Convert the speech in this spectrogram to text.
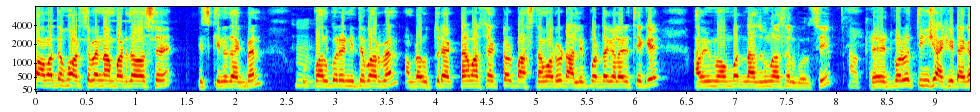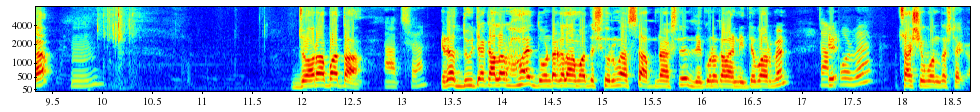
আমাদের হোয়াটসঅ্যাপের নাম্বার দেওয়া আছে। স্ক্রিনে দেখবেন। কল করে নিতে পারবেন। আমরা উত্তর এক নাম্বার সেক্টর পাঁচ নাম্বার রোড আলিপর্দা গ্যালারি থেকে আমি মোহাম্মদ নাজমুল হাসান বলছি। রেট পড়বে তিনশো আশি টাকা। জরা পাতা। আচ্ছা। এটা দুইটা কালার হয় দুটা কালার আমাদের শোরুমে আছে আপনি আসলে যে কোনো কালার নিতে পারবেন। দাম পড়বে? চারশো পঞ্চাশ টাকা।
